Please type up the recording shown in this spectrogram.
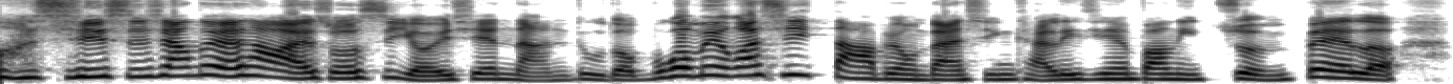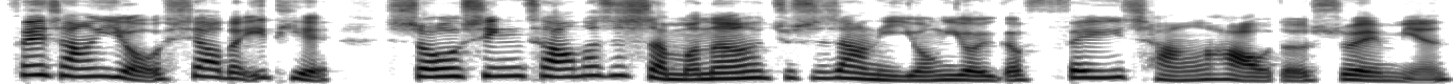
其实相对他来说是有一些难度的。不过没有关系，大家不用担心，凯莉今天帮你准备了非常有效的一帖收心操。那是什么呢？就是让你拥有一个非常好的睡眠。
